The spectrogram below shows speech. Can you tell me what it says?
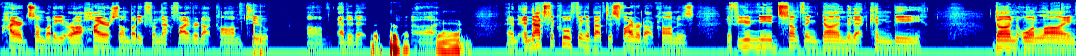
hired somebody or I'll hire somebody from that Fiverr.com to um, edit it. Uh, yeah. And and that's the cool thing about this Fiverr.com is if you need something done that can be done online,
